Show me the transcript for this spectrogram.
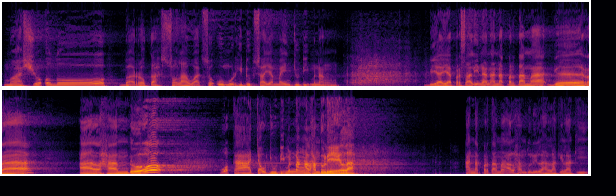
Masya Allah. Barokah solawat seumur hidup saya main judi menang. Biaya persalinan anak pertama gerah Alhamdulillah. Wah kacau judi menang Alhamdulillah. Anak pertama Alhamdulillah laki-laki.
